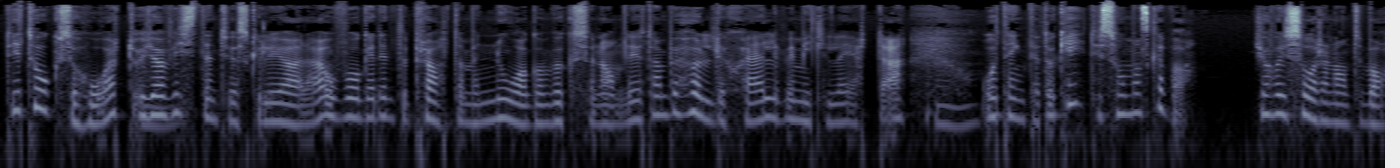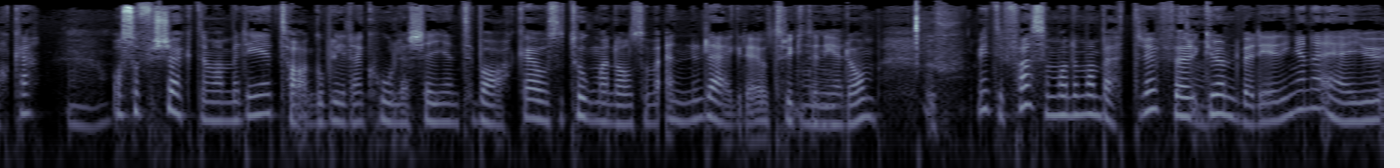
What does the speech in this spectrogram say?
det tog så hårt och jag Mm. visste inte hur jag skulle göra och vågade inte prata med någon vuxen om det utan behöll det själv i mitt lilla hjärta Mm. och tänkte att okej, det är så man ska vara. Jag vill såra någon tillbaka. Mm. Och så försökte man med det ett tag och bli den coola tjejen tillbaka och så tog man de som var ännu lägre och tryckte Mm. ner dem. Usch. Men inte fasen mådde man bättre för grundvärderingarna är ju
